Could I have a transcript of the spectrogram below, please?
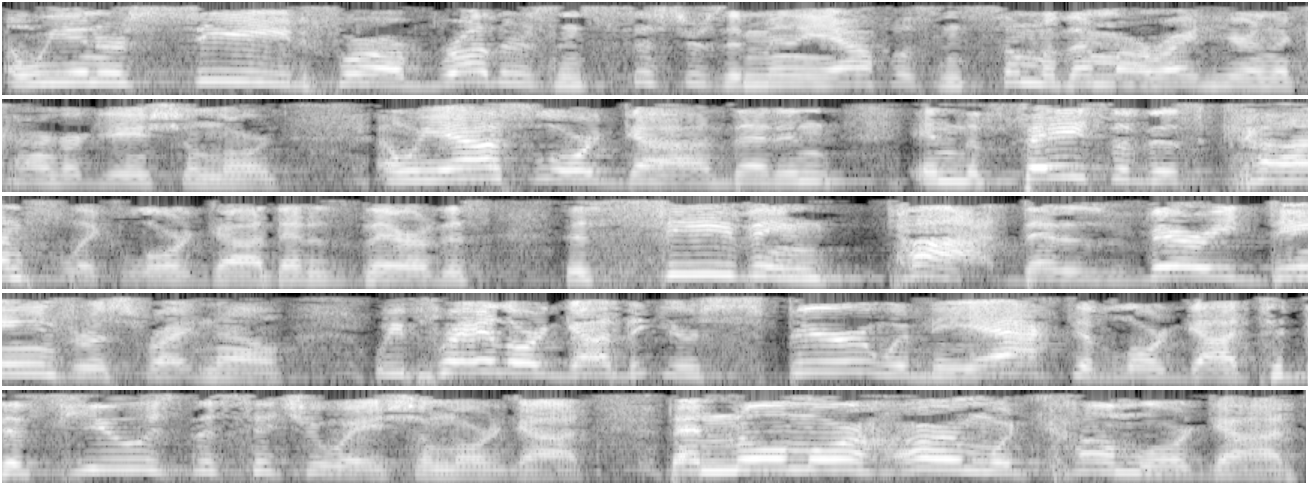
And we intercede for our brothers and sisters in Minneapolis, and some of them are right here in the congregation, Lord. And we ask, Lord God, that in, in the face of this conflict, Lord God, that is there, this, this seething pot, that is very dangerous right now. We pray, Lord God, that your Spirit would be active, Lord God, to diffuse the situation, Lord God. That no more harm would come, Lord God.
